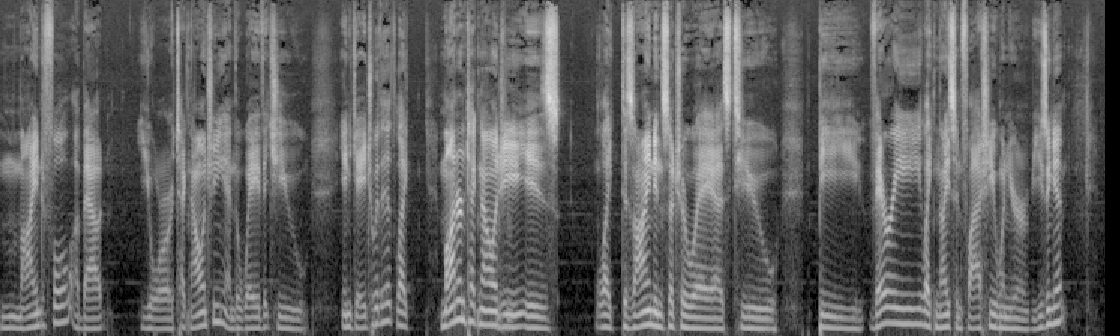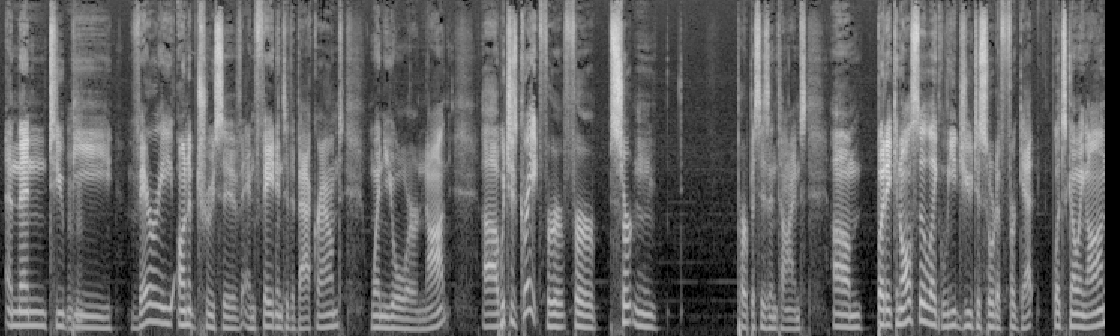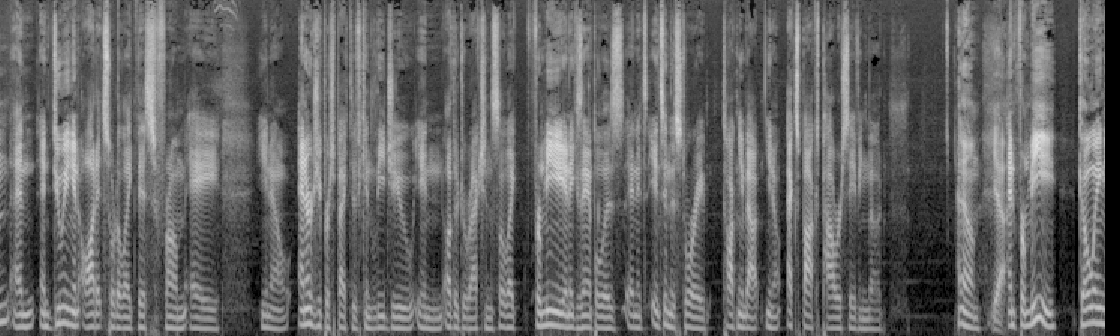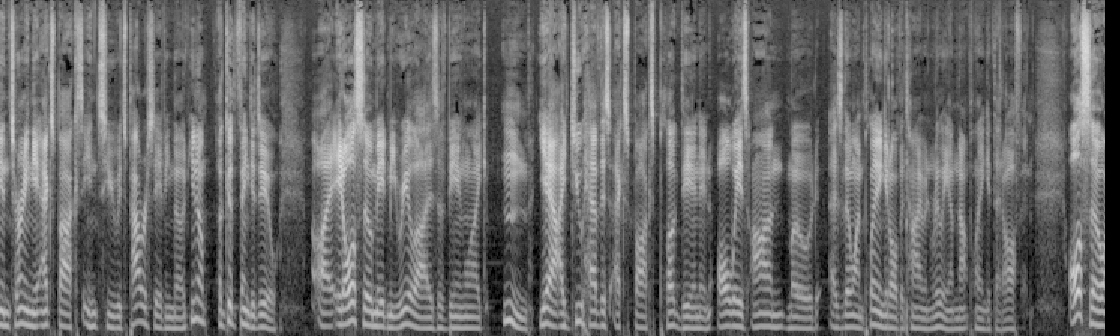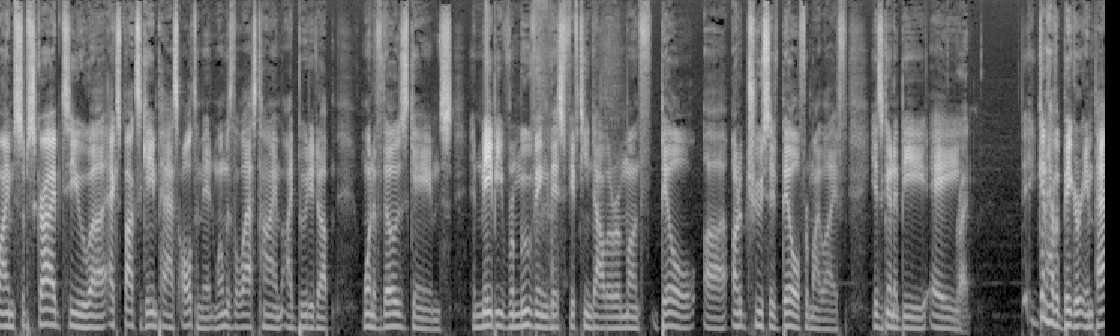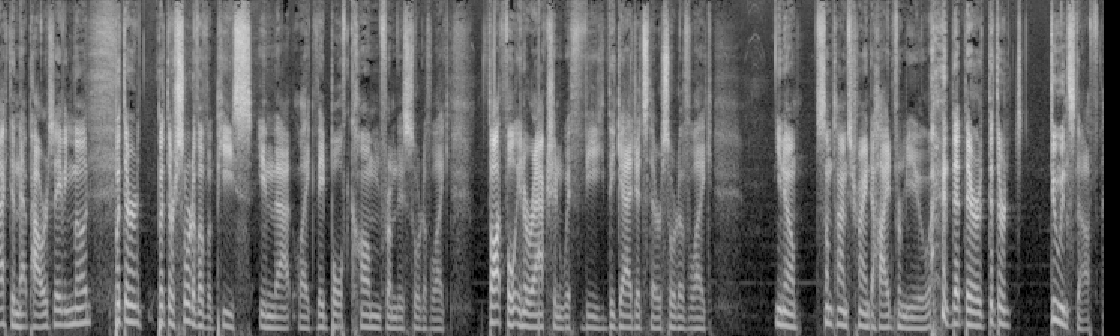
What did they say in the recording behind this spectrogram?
mindful about your technology and the way that you engage with it. Like modern technology mm-hmm. is like designed in such a way as to be very like nice and flashy when you're using it and then to mm-hmm. be very unobtrusive and fade into the background when you're not uh, which is great for for certain purposes and times um, but it can also like lead you to sort of forget what's going on and and doing an audit sort of like this from a you know energy perspective can lead you in other directions. So like for me an example is and it's it's in the story talking about you know xbox power saving mode. Um yeah. and for me going and turning the xbox into its power saving mode you know a good thing to do. Uh, it also made me realize of being like hmm yeah i do have this xbox plugged in and always on mode as though i'm playing it all the time and really i'm not playing it that often also, I'm subscribed to uh, Xbox Game Pass Ultimate. When was the last time I booted up one of those games? And maybe removing this $15 a month bill, uh, unobtrusive bill for my life, is going to be a right. going to have a bigger impact in that power saving mode. But they're but they're sort of of a piece in that like they both come from this sort of like thoughtful interaction with the the gadgets that are sort of like you know sometimes trying to hide from you that they're that they're doing stuff.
